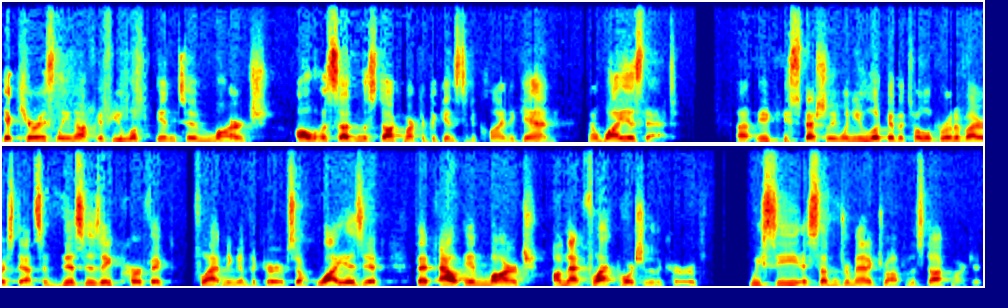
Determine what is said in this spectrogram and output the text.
Yet curiously enough, if you look into March, all of a sudden the stock market begins to decline again. Now, why is that? Uh, it, especially when you look at the total coronavirus deaths, and this is a perfect flattening of the curve. So why is it that out in March, on that flat portion of the curve, we see a sudden dramatic drop in the stock market?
